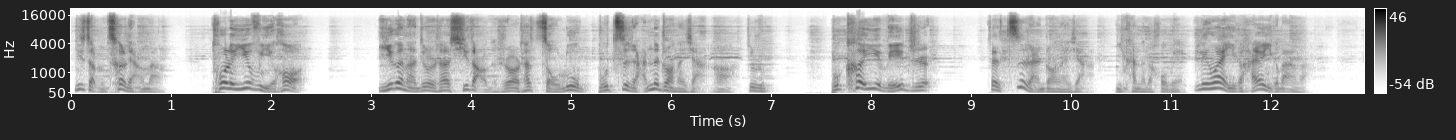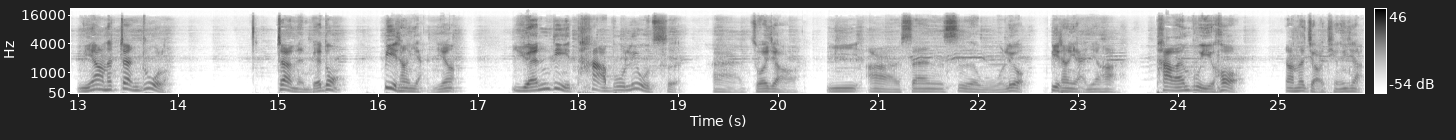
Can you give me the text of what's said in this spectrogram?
你怎么测量呢？脱了衣服以后，一个呢就是他洗澡的时候他走路不自然的状态下啊，就是不刻意为之。在自然状态下，你看他的后背。另外一个还有一个办法，你让他站住了，站稳别动，闭上眼睛，原地踏步六次。哎，左脚一二三四五六，闭上眼睛哈。踏完步以后，让他脚停下，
